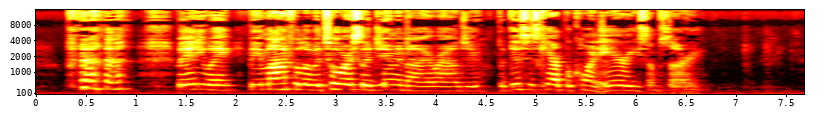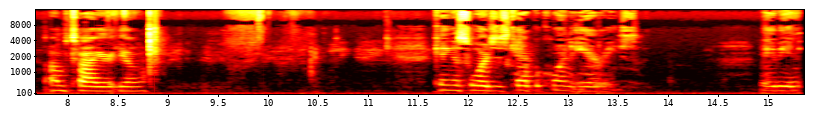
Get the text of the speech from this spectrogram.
but anyway, be mindful of a Taurus or Gemini around you. But this is Capricorn Aries. I'm sorry. I'm tired, y'all. King of Swords is Capricorn Aries. Maybe an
